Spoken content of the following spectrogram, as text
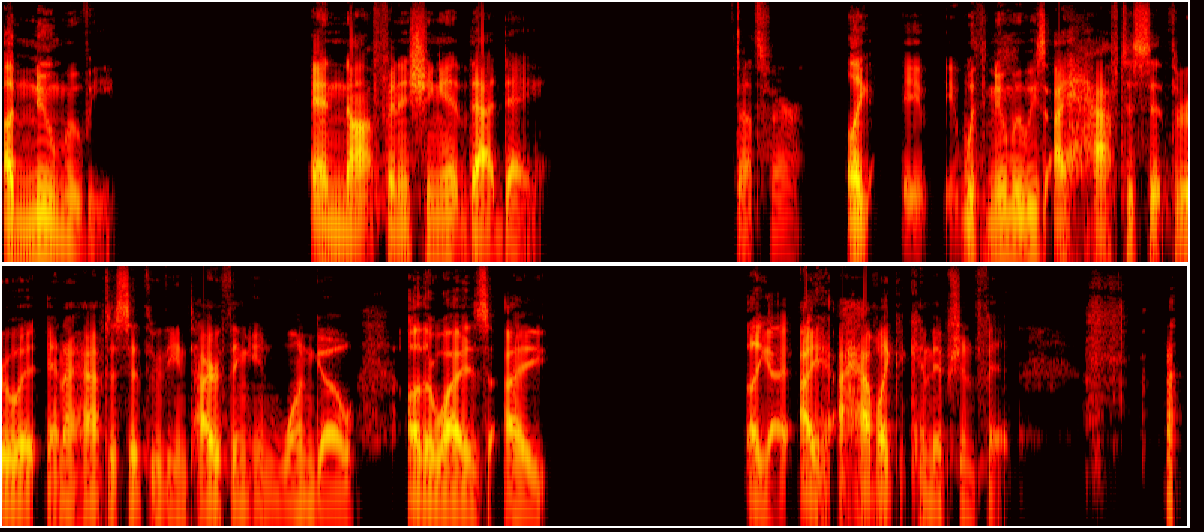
a new movie, and not finishing it that day. That's fair. like it, it- with new movies i have to sit through it and i have to sit through the entire thing in one go otherwise i like I, I, I have like a conniption fit. um,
